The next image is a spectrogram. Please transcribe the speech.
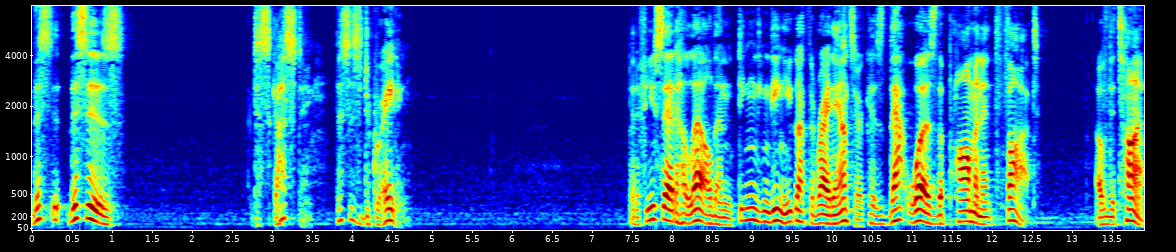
This, this is disgusting. This is degrading. But if you said Hillel, then ding, ding, ding, you got the right answer because that was the prominent thought of the time.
